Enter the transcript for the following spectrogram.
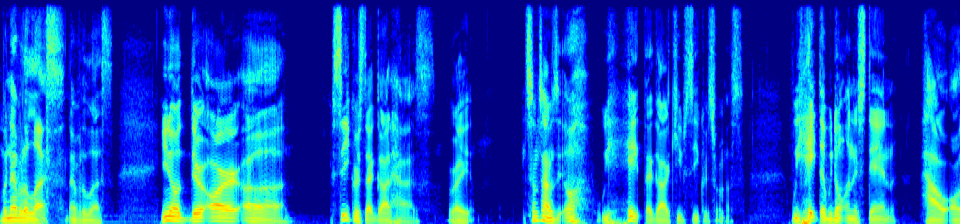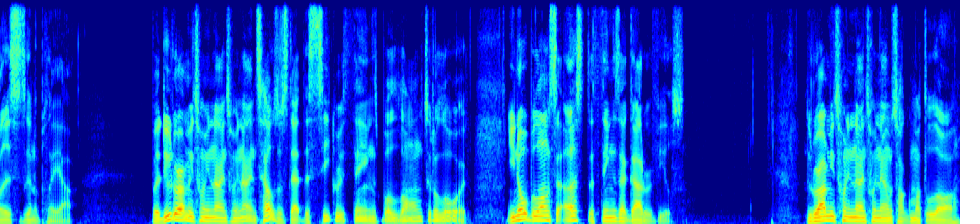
But nevertheless, nevertheless, you know, there are uh secrets that God has, right? Sometimes oh, we hate that God keeps secrets from us. We hate that we don't understand how all this is going to play out. But Deuteronomy 29 29 tells us that the secret things belong to the Lord. You know what belongs to us? The things that God reveals. Deuteronomy 29 29 was talking about the law,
